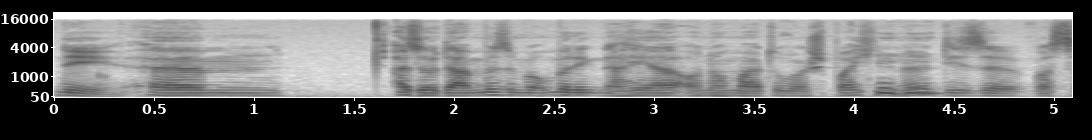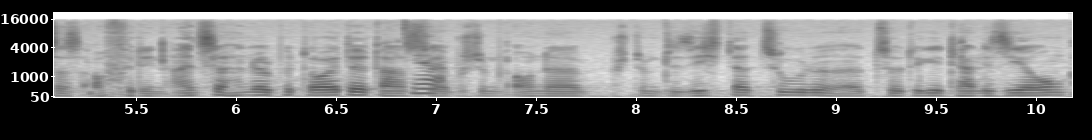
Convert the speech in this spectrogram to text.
Nee, ähm, also da müssen wir unbedingt nachher auch nochmal drüber sprechen, ne? mhm. ne? Diese, was das auch für den Einzelhandel bedeutet. Da hast ja. du ja bestimmt auch eine bestimmte Sicht dazu, äh, zur Digitalisierung.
